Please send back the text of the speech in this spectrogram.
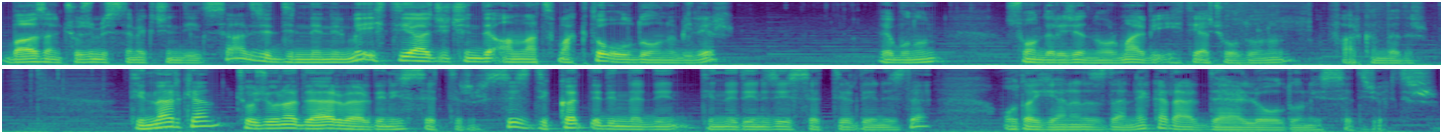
bazen çözüm istemek için değil, sadece dinlenilme ihtiyacı içinde anlatmakta olduğunu bilir ve bunun son derece normal bir ihtiyaç olduğunun farkındadır. Dinlerken çocuğuna değer verdiğini hissettirir. Siz dikkatle dinlediğin, dinlediğinizi hissettirdiğinizde o da yanınızda ne kadar değerli olduğunu hissedecektir.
